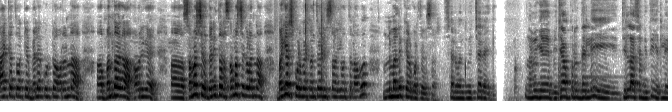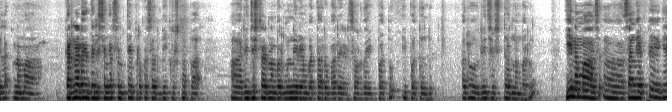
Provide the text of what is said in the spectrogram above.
ನಾಯಕತ್ವಕ್ಕೆ ಬೆಲೆ ಕೊಟ್ಟು ಅವರನ್ನು ಬಂದಾಗ ಅವರಿಗೆ ಸಮಸ್ಯೆ, ದಲಿತರ ಸಮಸ್ಯೆಗಳನ್ನು ಬಗೆಹರಿಸ್ಕೊಡ್ಬೇಕಂತೇಳಿ ಸರ್ ಇವತ್ತು ನಾವು ನಿಮ್ಮಲ್ಲಿ ಕೇಳ್ಕೊಡ್ತೇವೆ ಸರ್. ಸರ್, ಒಂದು ವಿಚಾರ ಇದೆ. ನಮಗೆ ಬಿಜಾಪುರದಲ್ಲಿ ಜಿಲ್ಲಾ ಸಮಿತಿ ಇರಲಿಲ್ಲ. ನಮ್ಮ ಕರ್ನಾಟಕದಲ್ಲಿ Sangharsha Samiti professor B Krishnappa register number ಮುನ್ನೂರ ಎಂಬತ್ತಾರು ಬಾರ್ ಎರಡು ಸಾವಿರದ ಇಪ್ಪತ್ತು, ಇಪ್ಪತ್ತೊಂದು. ಅದು ರಿಜಿಸ್ಟರ್ ನಂಬರು. ಈ ನಮ್ಮ ಸಂಘಟನೆಗೆ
